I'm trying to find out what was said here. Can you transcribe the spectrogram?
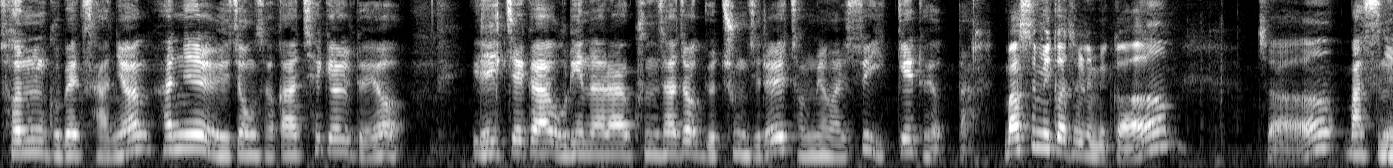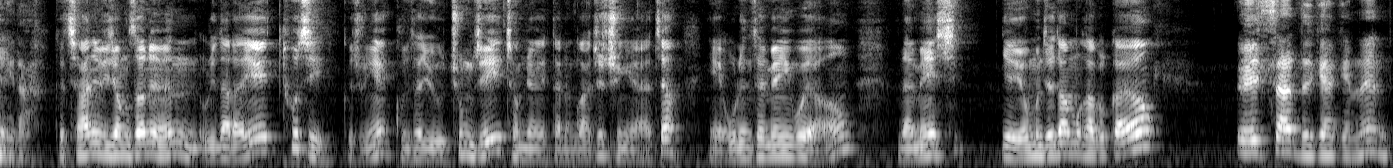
1904년 한일 의정서가 체결되어 일제가 우리나라 군사적 요충지를 점령할 수 있게 되었다. 맞습니까? 틀립니까? 자, 맞습니다. 그 한일 위정서는 우리나라의 토지, 그 중에 군사 요충지 점령했다는 거 아주 중요하죠. 예, 옳은 설명이고요. 그 다음에 시, 예, 요 문제도 한번 가볼까요? 을사늑약에는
